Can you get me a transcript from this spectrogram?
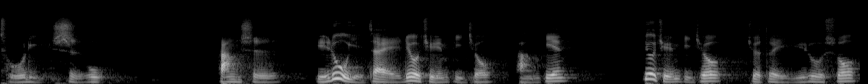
处理事务。当时余露也在六群比丘旁边，六群比丘就对余露说：“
